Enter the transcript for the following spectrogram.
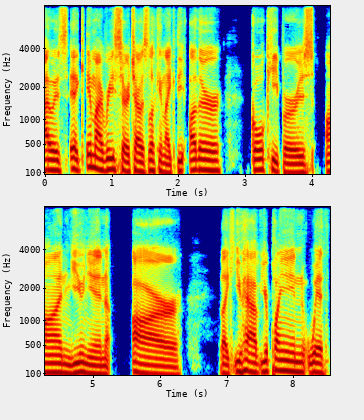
i was like in my research i was looking like the other goalkeepers on union are like you have you're playing with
